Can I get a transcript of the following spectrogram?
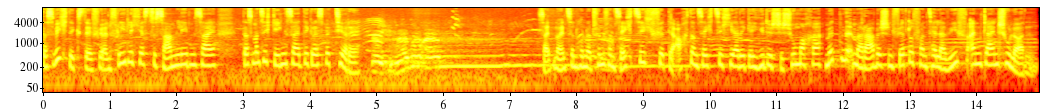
Das Wichtigste für ein friedliches Zusammenleben sei, dass man sich gegenseitig respektiere. Seit 1965 führt der 68-jährige jüdische Schuhmacher mitten im arabischen Viertel von Tel Aviv einen kleinen Schuhladen.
